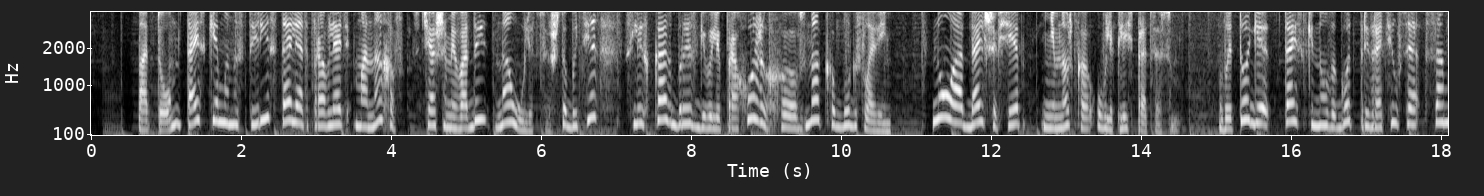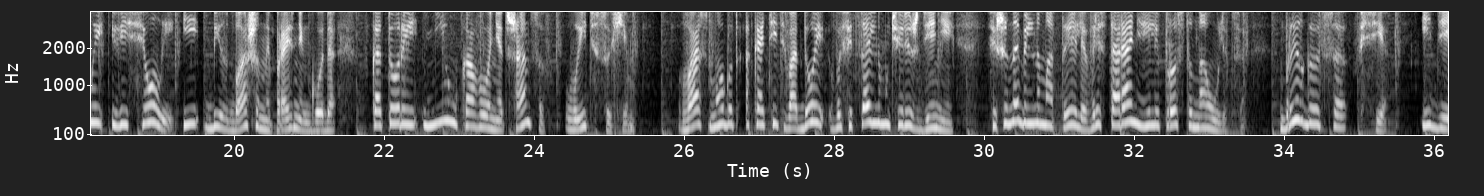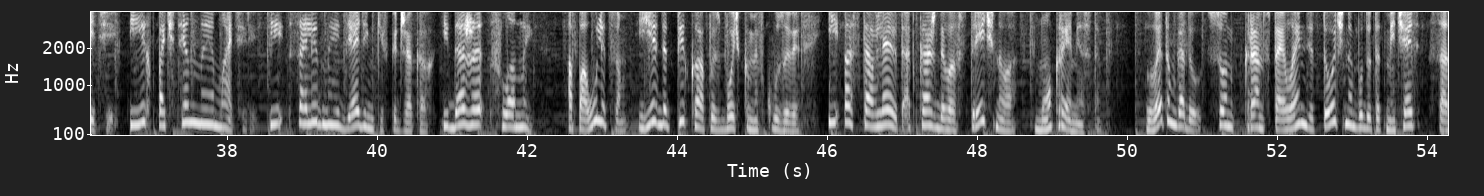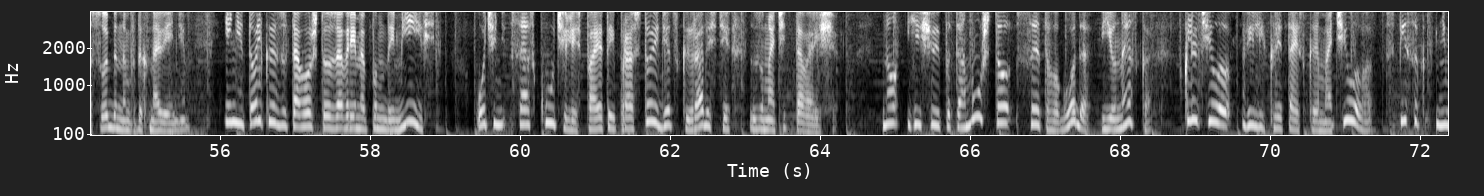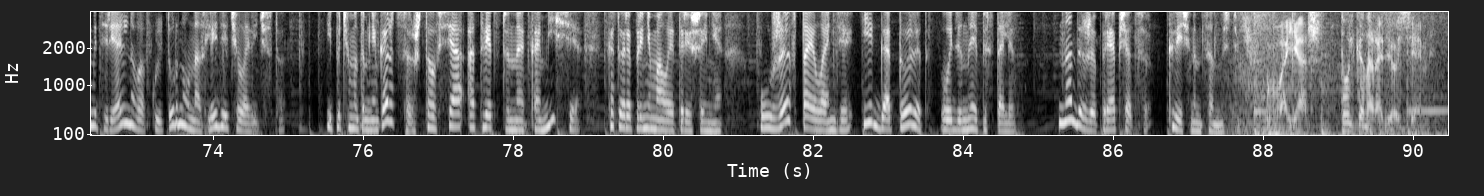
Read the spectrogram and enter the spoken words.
Потом тайские монастыри стали отправлять монахов с чашами воды на улицы, чтобы те слегка сбрызгивали прохожих э, в знак благословения. Ну а дальше все немножко увлеклись процессом. В итоге тайский Новый год превратился в самый веселый и безбашенный праздник года, в который ни у кого нет шансов выйти сухим. Вас могут окатить водой в официальном учреждении, фешенебельном отеле, в ресторане или просто на улице. Брызгаются все – и дети, и их почтенные матери, и солидные дяденьки в пиджаках, и даже слоны. А по улицам ездят пикапы с бочками в кузове и оставляют от каждого встречного мокрое место. В этом году сон кран в Таиланде точно будут отмечать с особенным вдохновением. И не только из-за того, что за время пандемии все очень соскучились по этой простой детской радости замочить товарища но еще и потому, что с этого года ЮНЕСКО включила Великое Тайское Мочилово в список нематериального культурного наследия человечества. И почему-то мне кажется, что вся ответственная комиссия, которая принимала это решение, уже в Таиланде и готовит водяные пистолеты. Надо же приобщаться к вечным ценностям. «Вояж» только на «Радио 7».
